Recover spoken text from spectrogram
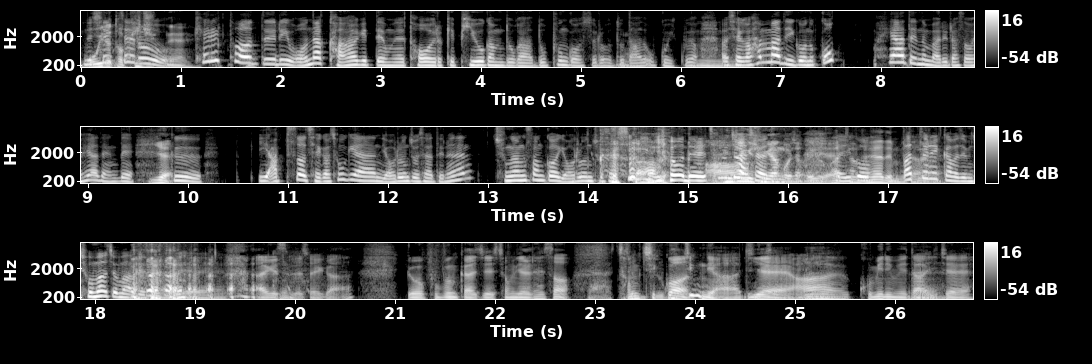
근데 오히려 더 실제로 비주 네. 캐릭터들이 워낙 강하기 때문에 더 이렇게 비호감도가 높은 것으로도 음. 나오고 있고요. 음. 아, 제가 한마디 이거는 꼭 해야 되는 말이라서 해야 되는데 예. 그 이 앞서 제가 소개한 여론조사들은 중앙선거 여론조사 심의위원회를 아, 참조하셔야 굉장히 중요한 됩니다. 거죠. 이거 아, 발전도 이거 해야 됩니다. 빠뜨릴까봐 지금 조마조마하고 있어요. 네. 알겠습니다. 저희가 요 부분까지 정리를 해서 야, 정치권. 찍냐. 예, 아 고민입니다. 네. 이제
